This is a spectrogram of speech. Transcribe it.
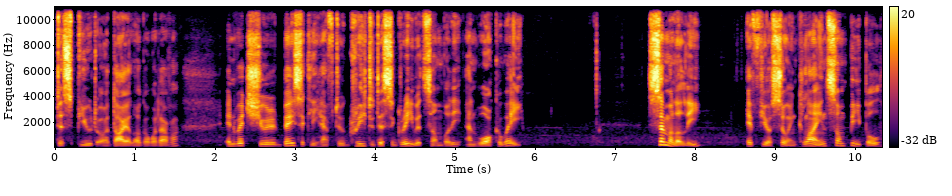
dispute or dialogue or whatever, in which you basically have to agree to disagree with somebody and walk away. Similarly, if you're so inclined, some people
